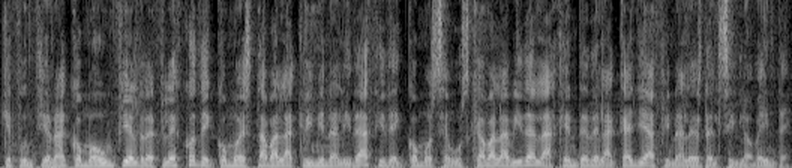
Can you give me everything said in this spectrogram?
que funciona como un fiel reflejo de cómo estaba la criminalidad y de cómo se buscaba la vida la gente de la calle a finales del siglo XX.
